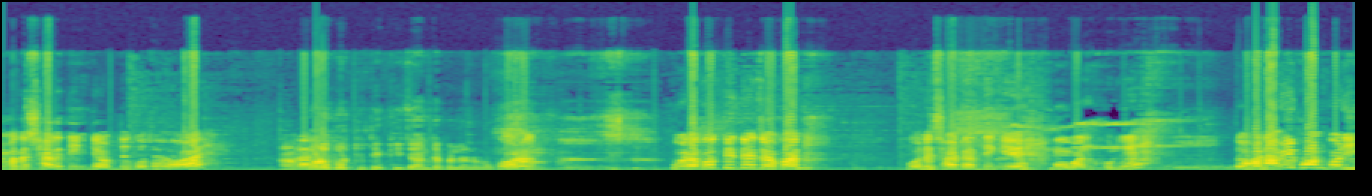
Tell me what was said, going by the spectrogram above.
আমাদের সাড়ে তিনটে অবধি কথা হয়। পরবর্তীতে কি জানতে পারলেন? পরবর্তীতে যখন পৌনে ছটার দিকে মোবাইল খুলে তখন আমি ফোন করি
